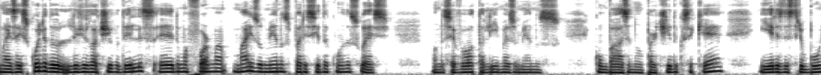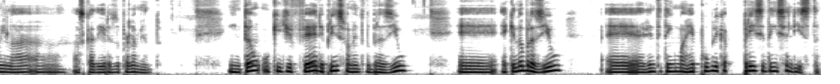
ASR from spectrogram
mas a escolha do legislativo deles é de uma forma mais ou menos parecida com a da Suécia, onde você vota ali mais ou menos com base no partido que você quer e eles distribuem lá a, as cadeiras do parlamento. Então, o que difere principalmente do Brasil é, é que no Brasil é, a gente tem uma república presidencialista.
